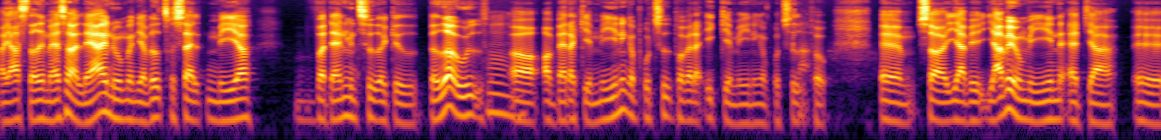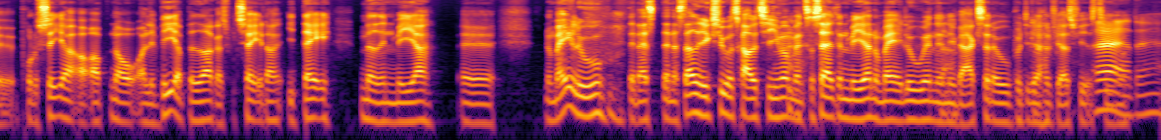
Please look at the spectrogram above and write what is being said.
Og jeg har stadig masser at lære endnu, men jeg ved trods alt mere, hvordan min tid er givet bedre ud, mm. og, og hvad der giver mening at bruge tid på, hvad der ikke giver mening at bruge tid Klar. på. Øhm, så jeg vil, jeg vil jo mene, at jeg øh, producerer og opnår og leverer bedre resultater i dag med en mere øh, normal uge. Den er, den er stadig ikke 37 timer, men trods alt en mere normal uge end Klar. en iværksætteruge på de der 70-80 timer. Ja, det,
